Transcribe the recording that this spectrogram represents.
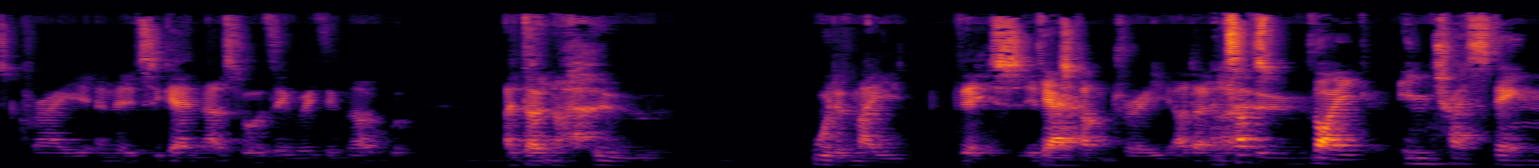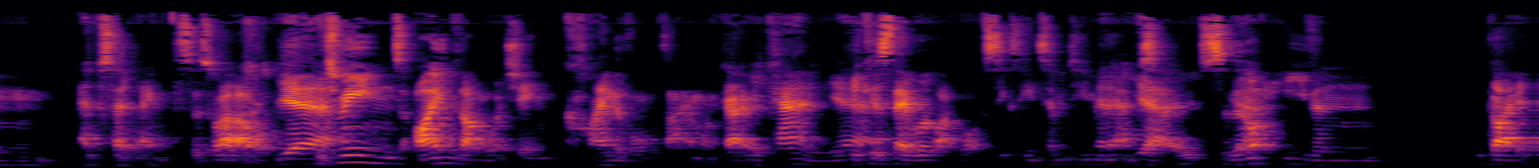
it's great, and it's again that sort of thing where you think that I don't know who would have made this in Yeah. this country. I don't know And such who. like interesting episode lengths as well. Yeah, Which means I ended up watching kind of all of that in one go you can. Yeah, because they were like what 16, 17 minute Yeah. episodes, so they're Yeah. not even like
